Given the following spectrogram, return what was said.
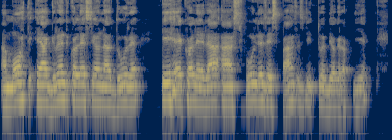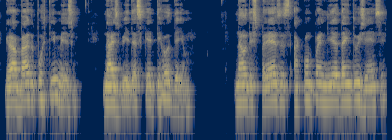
A morte é a grande colecionadora que recolherá as folhas esparsas de tua biografia, gravado por ti mesmo, nas vidas que te rodeiam. Não desprezes a companhia da indulgência,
